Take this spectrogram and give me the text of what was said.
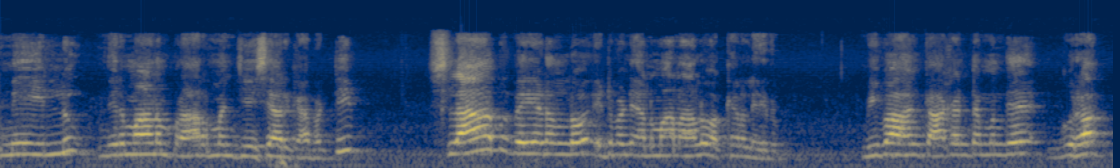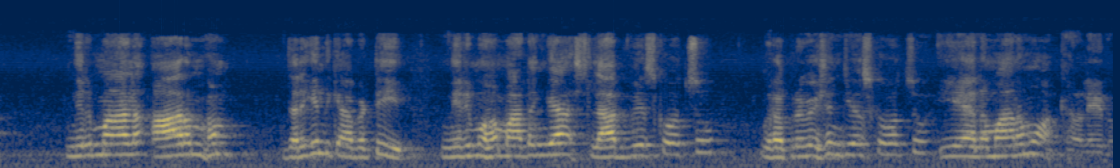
మీ ఇల్లు నిర్మాణం ప్రారంభం చేశారు కాబట్టి స్లాబ్ వేయడంలో ఎటువంటి అనుమానాలు అక్కరలేదు. వివాహం కాకంటే ముందే గృహ నిర్మాణ ఆరంభం జరిగింది కాబట్టి నిర్మోహమాటంగా స్లాబ్ వేసుకోవచ్చు. గృహప్రవేశం చేసుకోవచ్చు. ఏ అనుమానము అక్కరలేదు.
